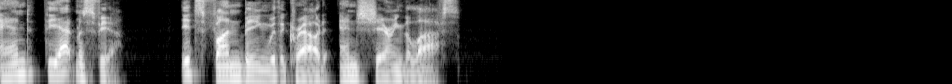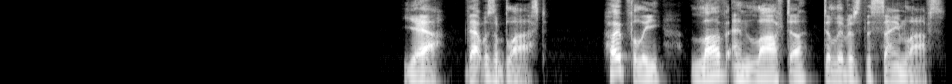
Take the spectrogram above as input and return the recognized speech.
And the atmosphere. It's fun being with a crowd and sharing the laughs. Yeah, that was a blast. Hopefully, love and laughter delivers the same laughs.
